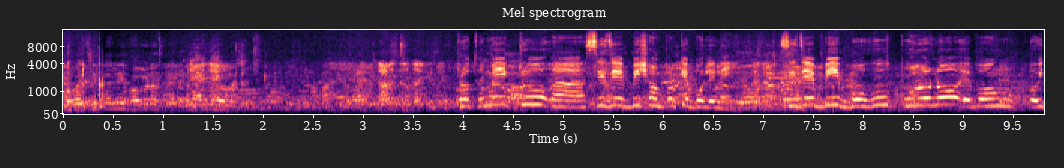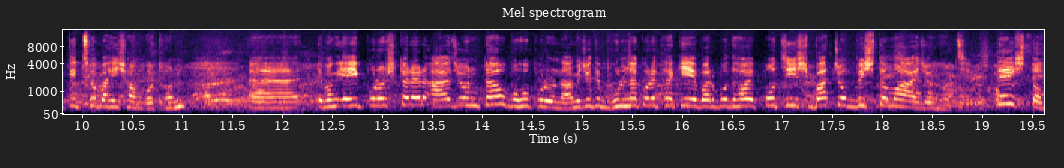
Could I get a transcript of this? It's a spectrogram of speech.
সবাই চিল্লালেই হবে না প্রথমে একটু সিজেবি সম্পর্কে বলে নেই। সিজেবি বহু পুরনো এবং ঐতিহ্যবাহী সংগঠন এবং এই পুরস্কারের আয়োজনটাও বহু পুরনো। আমি যদি ভুল না করে থাকি, এবার বোধ হয় পঁচিশ বা চব্বিশতম আয়োজন হচ্ছে, তেইশতম।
